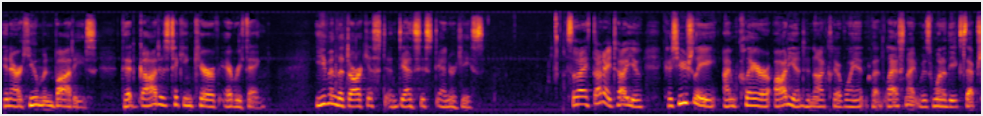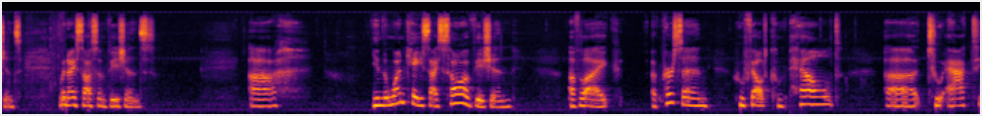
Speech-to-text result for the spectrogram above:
in our human bodies, that God is taking care of everything, even the darkest and densest energies. So I thought I'd tell you, because usually I'm clairaudient and not clairvoyant, but last night was one of the exceptions when I saw some visions. Uh, in the one case, I saw a vision of like a person who felt compelled uh, to act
